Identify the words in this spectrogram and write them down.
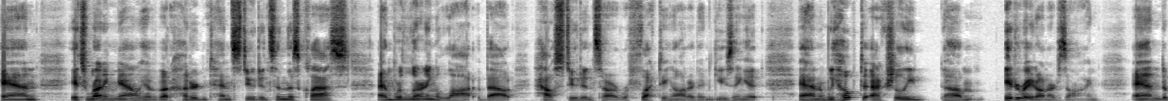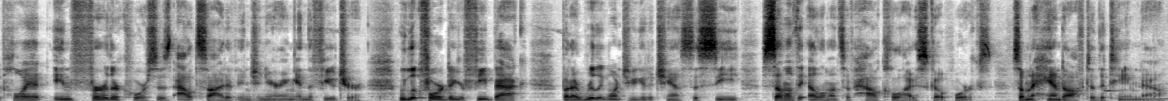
And it's running now. We have about 110 students in this class, and we're learning a lot about how students are reflecting on it and using it. And we hope to actually um, iterate on our design, and deploy it in further courses outside of engineering in the future. We look forward to your feedback, but I really want you to get a chance to see some of the elements of how Kaleidoscope works. So I'm going to hand off to the team now.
